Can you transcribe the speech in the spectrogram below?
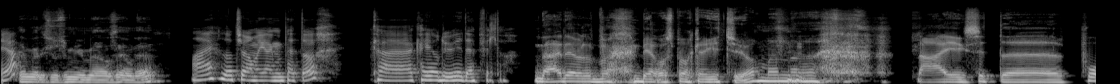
Ja. Det er vel ikke så mye mer å si om det. Nei, da kjører vi i gang med Petter. Hva, hva gjør du i DEP-filter? Nei, det er vel bedre å spørre hva jeg ikke gjør, men eh, Nei, jeg sitter på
